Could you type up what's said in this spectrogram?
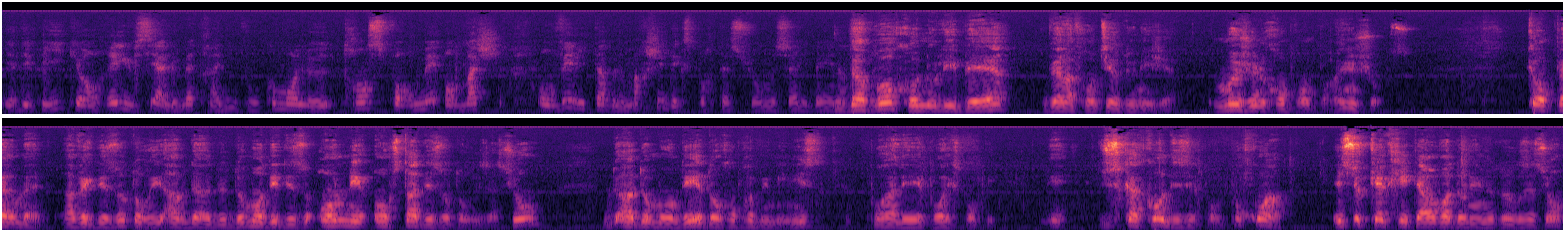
Il y a des pays qui ont réussi à le mettre à niveau. Comment le transformer en, en véritable marché d'exportation, M. Ali D'abord qu'on nous libère vers la frontière du Niger. Moi, je ne comprends pas une chose. Qu'on permette, avec des autorisations, de, de demander des, on est au stade des autorisations, à demander donc au Premier ministre pour aller pour exporter. Jusqu'à quand des exports? Pourquoi? Et sur quels critères on va donner une autorisation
